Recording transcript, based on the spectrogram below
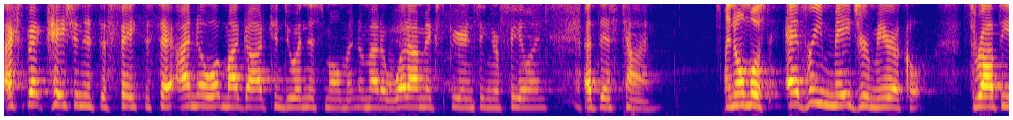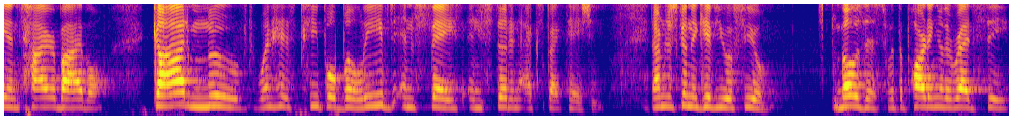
Expectation is the faith to say, I know what my God can do in this moment, no matter what I'm experiencing or feeling at this time. In almost every major miracle throughout the entire Bible, God moved when his people believed in faith and stood in expectation. And I'm just going to give you a few. Moses with the parting of the Red Sea.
